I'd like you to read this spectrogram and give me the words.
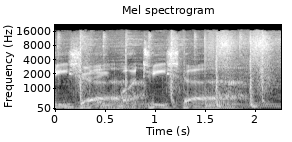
Batista. Batista.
